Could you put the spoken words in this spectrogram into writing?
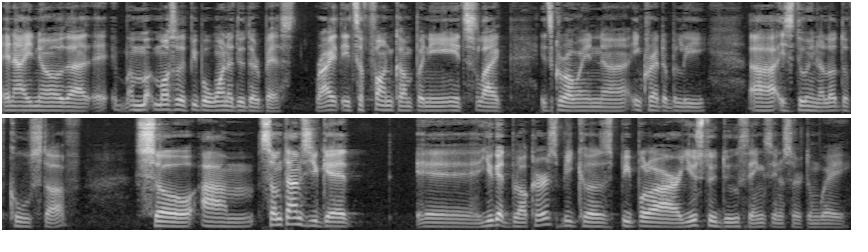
and I know that uh, most of the people want to do their best right? It's a fun company. It's like it's growing uh, incredibly. Uh, it's doing a lot of cool stuff. So um, sometimes you get uh, you get blockers because people are used to do things in a certain way.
